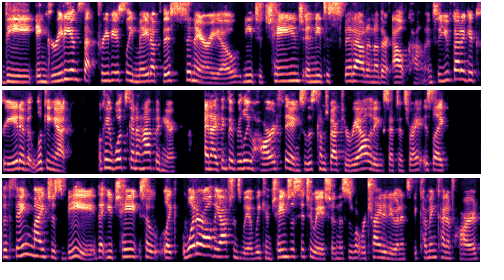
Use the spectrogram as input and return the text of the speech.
the ingredients that previously made up this scenario need to change and need to spit out another outcome. And so you've got to get creative at looking at, okay, what's going to happen here? And I think the really hard thing, so this comes back to reality acceptance, right? Is like the thing might just be that you change. So, like, what are all the options we have? We can change the situation. This is what we're trying to do. And it's becoming kind of hard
